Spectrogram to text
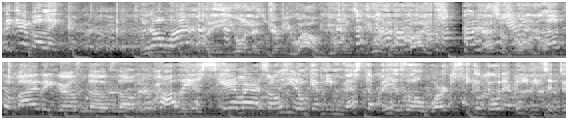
I'm thinking about like, you know what? But he, you want to drip you out. You want, you want to buy you. That's what's going Scammers on. love to buy their girls stuff, so probably a scammer as long as he don't get me messed up in his little works. He can do whatever he needs to do.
